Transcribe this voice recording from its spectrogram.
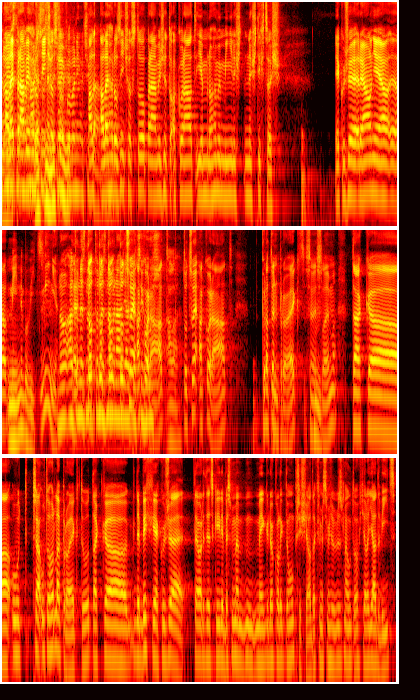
příběhu. ale jasně, právě ale hrozně často, nemyslím, že- ale, ale hrozně často právě, že to akorát je mnohem méně, než, než ty chceš. Jakože reálně já, já Míň nebo víc? míň. No a to, Eh, nezna, to, neznamená to, to, dělat co je akorát, hůř, ale... to, co je akorát pro ten projekt, Hmm. si myslím, hmm. tak uh, u, třeba u tohohle projektu, tak uh, kdybych jakože teoreticky, kdybychom my kdokoliv k tomu přišel, tak si myslím, že bychom u toho chtěli dělat víc,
